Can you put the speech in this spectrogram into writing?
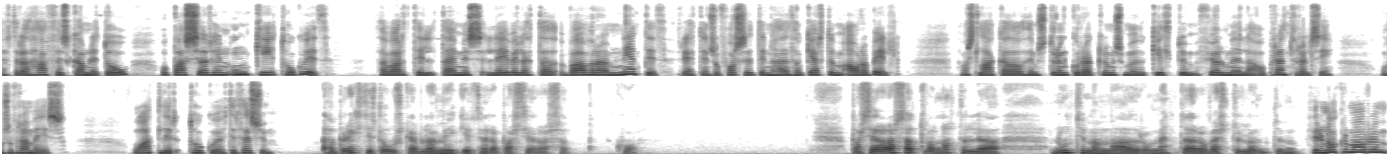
eftir að Hafez gamli dó og Bashar hinn ungi tók við. Það var til dæmis leifilegt að vafra um netið, rétt eins og fórsetin hafi þá gert um ára byll. Það var slakað á þeim ströngur reglum sem höfðu gilt um fjölmiðla og prentfrelsi og svo framvegis. Og allir tóku eftir þessum. Það breyktist óskæflega mikið þegar Bashar Assad kom. Bashar Assad var náttúrulega nútíma maður og mentaður á Vesturlandum. Fyrir nokkrum árum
